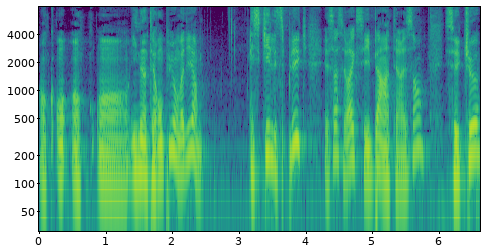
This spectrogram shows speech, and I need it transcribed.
en, en, en, en ininterrompu, on va dire. Et ce qu'il explique, et ça c'est vrai que c'est hyper intéressant, c'est que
